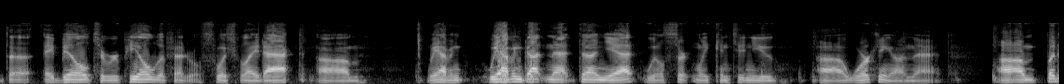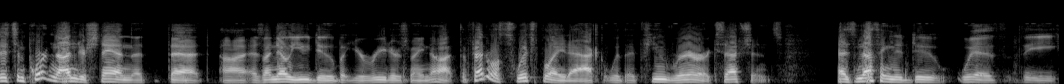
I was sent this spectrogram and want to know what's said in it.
the, a bill to repeal the Federal Switchblade Act. Um, we haven't we haven't gotten that done yet. We'll certainly continue uh, working on that. Um, but it's important to understand that that uh, as I know you do, but your readers may not, the Federal Switchblade Act, with a few rare exceptions, has nothing to do with the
